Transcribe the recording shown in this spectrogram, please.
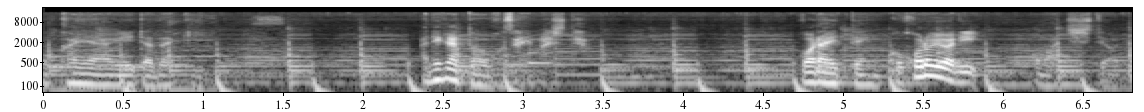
お買い上げいただきありがとうございました。ご来店心より待ちしております。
